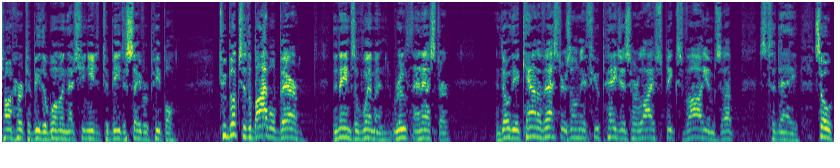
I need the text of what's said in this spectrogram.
taught her to be the woman that she needed to be to save her people. Two books of the Bible bear the names of women, Ruth and Esther. And though the account of Esther is only a few pages, her life speaks volumes up today. So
